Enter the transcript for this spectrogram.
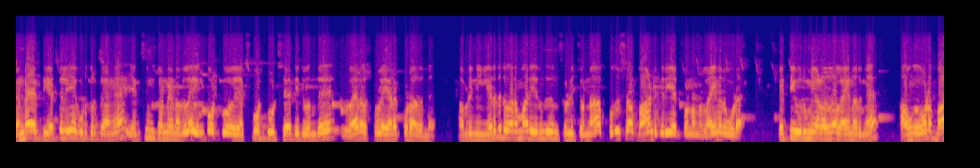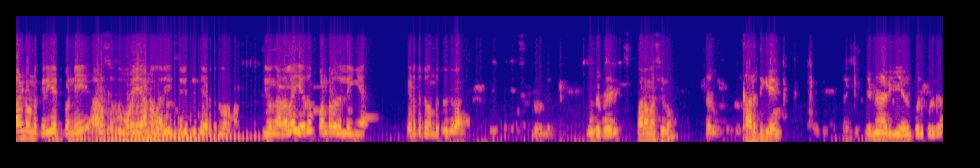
ரெண்டாயிரத்தி எட்டுலயே கொடுத்துருக்காங்க. எக்ஸிம் கண்டெய்னர்ல இம்போர்ட் எக்ஸ்போர்ட் கூட்ஸ் ஏத்திட்டு வந்து வேர் ஹவுஸ்குள்ள இறக்கக்கூடாதுன்னு. அப்படி நீங்க எடுத்துட்டு வர மாதிரி இருந்ததுன்னு சொல்லி சொன்னா புதுசா பாண்ட் கிரியேட் பண்ணணும் லைனர் கூட. பெட்டி உரிமையாளர் தான் லைனருங்க அவங்க கூட பாண்ட் ஒன்று கிரியேட் பண்ணி அரசுக்கு முறையான வரி செலுத்திட்டு எடுத்துட்டு வரணும். இவங்க அதெல்லாம் எதுவும் பண்றது இல்லைங்க எடுத்துட்டு வந்துட்டு பேரு? பரமசிவம். கார்த்திகேயன். என்ன இருக்கீங்க? எதுவும் பொறுப்பு இருக்கா?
